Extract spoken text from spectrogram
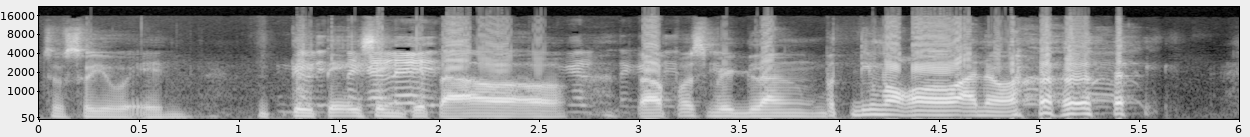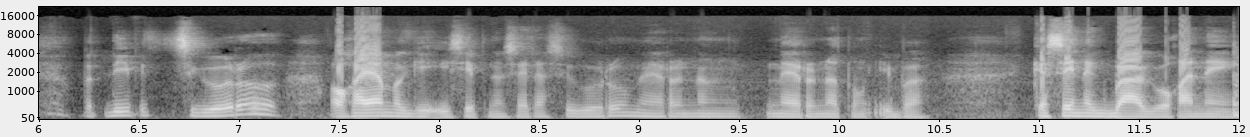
susuyuin. Titiisin kita, oo. Tapos biglang, ba't di mo ako, ano, ba't di, siguro, o kaya mag-iisip na sila, siguro meron, ng, meron na tong iba. Kasi nagbago ka na eh.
